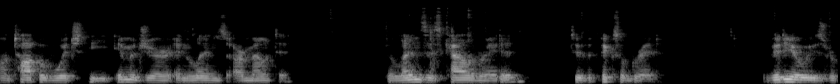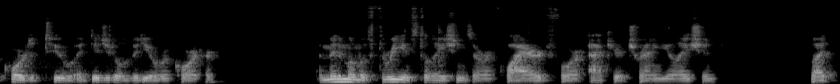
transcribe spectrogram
on top of which the imager and lens are mounted. The lens is calibrated to the pixel grid. Video is recorded to a digital video recorder. A minimum of three installations are required for accurate triangulation, but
